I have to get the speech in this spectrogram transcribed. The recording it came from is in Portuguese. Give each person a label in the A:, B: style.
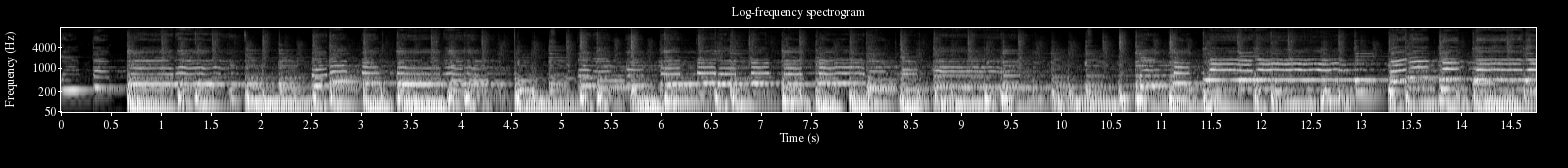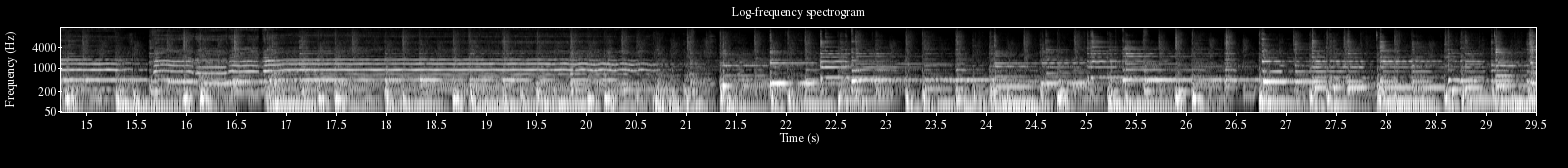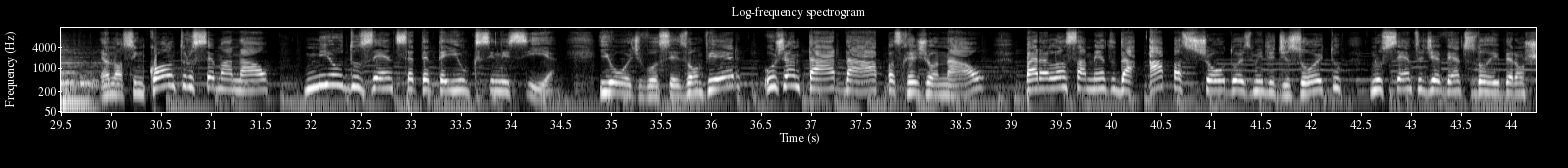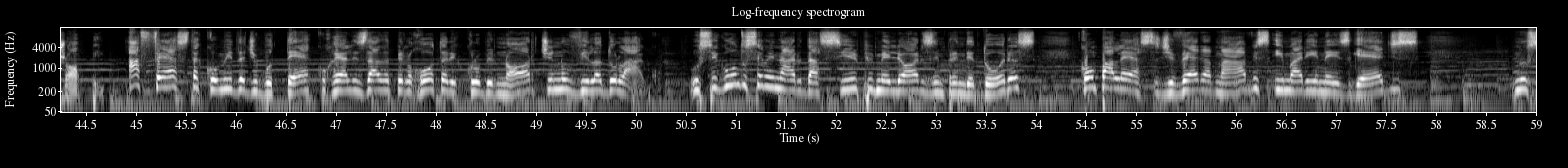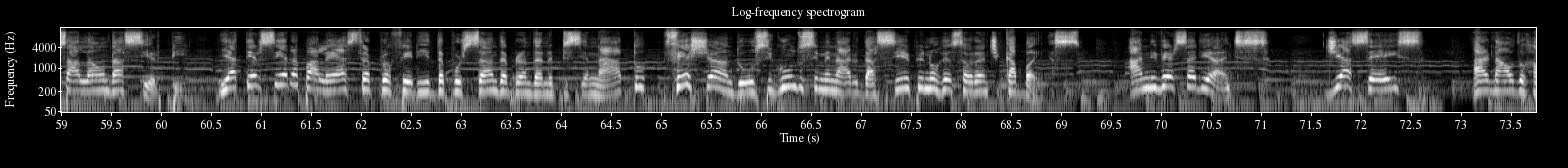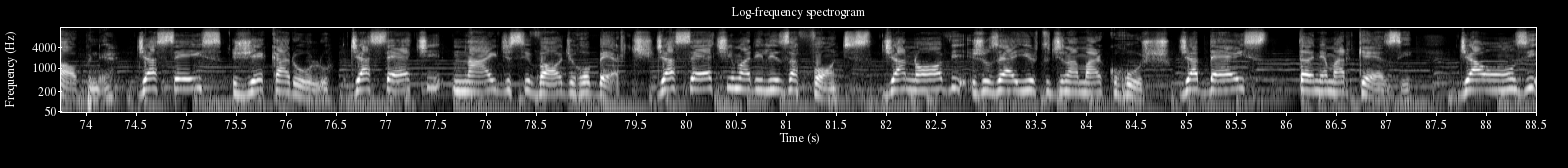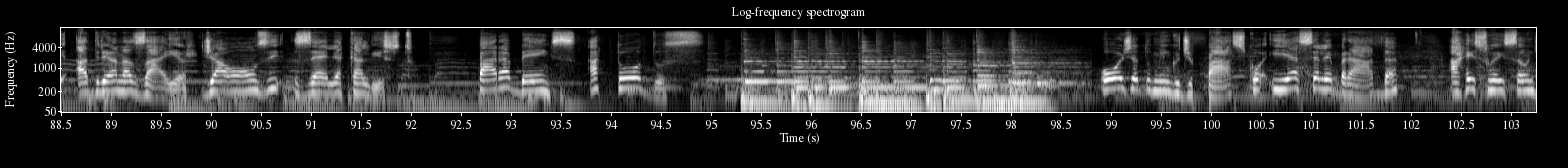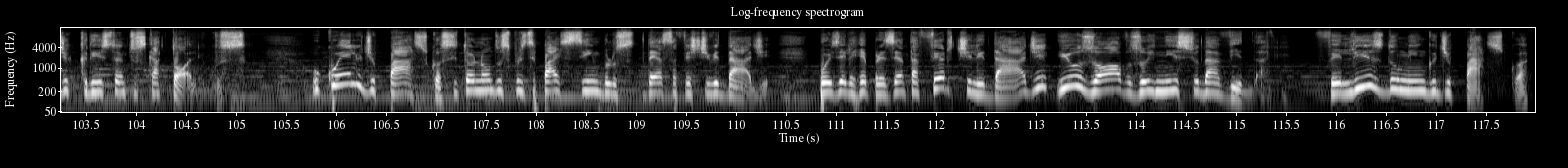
A: É nosso encontro semanal 1271 que se inicia. E hoje vocês vão ver o jantar da APAS Regional para lançamento da APAS Show 2018 no Centro de Eventos do Ribeirão Shopping. A festa Comida de Boteco, realizada pelo Rotary Clube Norte no Vila do Lago. O segundo seminário da CIRP Melhores Empreendedoras, com palestra de Vera Naves e Maria Inês Guedes, no Salão da CIRP. E a terceira palestra proferida por Sandra Brandana Piscinato, fechando o segundo seminário da CIRP no restaurante Cabanhas. Aniversariantes: dia 6, Arnaldo Halpner. Dia 6, G. Carolo. Dia 7, Naide Sivaldi Roberti. Dia 7, Marilisa Fontes. Dia 9, José Ayrton Dinamarco Roxo. Dia 10, Tânia Marquese. Dia 11, Adriana Zayer. Dia 11, Zélia Calisto. Parabéns a todos! Hoje é domingo de Páscoa e é celebrada a ressurreição de Cristo entre os católicos. O coelho de Páscoa se tornou um dos principais símbolos dessa festividade, pois ele representa a fertilidade e os ovos, o início da vida. Feliz domingo de Páscoa!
